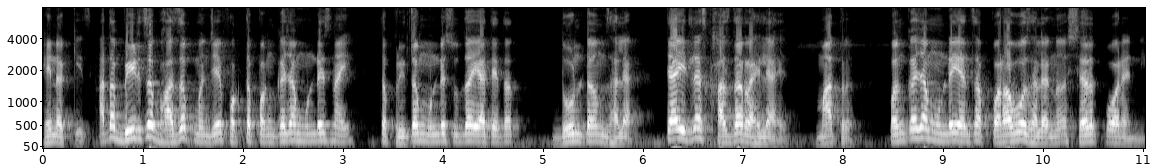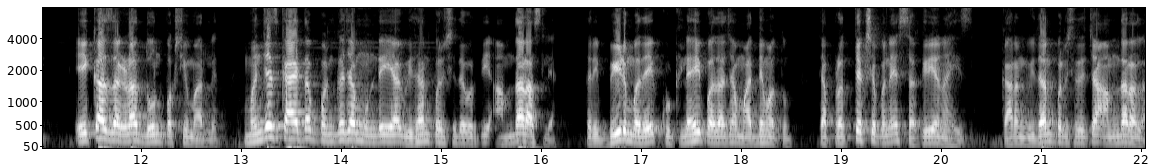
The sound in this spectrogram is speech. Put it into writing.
हे नक्कीच. आता बीडचं भाजप म्हणजे फक्त पंकजा मुंडेच नाही तर प्रीतम मुंडे सुद्धा यात येतात. दोन टर्म झाल्या. त्या इथल्याच खासदार राहिल्या आहेत. मात्र पंकजा मुंडे यांचा पराभव झाल्यानं शरद पवार यांनी एकाच दगडात दोन पक्षी मारलेत. म्हणजेच काय तर पंकजा मुंडे या विधान परिषदेवरती आमदार असल्या तरी बीडमध्ये कुठल्याही पदाच्या माध्यमातून त्या प्रत्यक्षपणे सक्रिय नाहीच कारण विधान परिषदेच्या आमदाराला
